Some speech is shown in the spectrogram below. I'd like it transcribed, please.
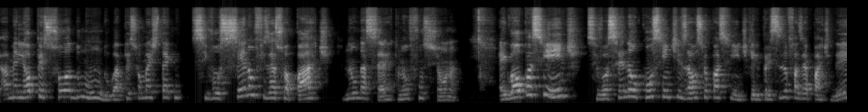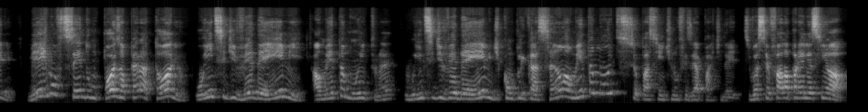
a melhor pessoa do mundo, a pessoa mais técnica. Se você não fizer a sua parte, não dá certo, não funciona. É igual o paciente. Se você não conscientizar o seu paciente que ele precisa fazer a parte dele, mesmo sendo um pós-operatório, o índice de VDM aumenta muito, né? O índice de VDM, de complicação, aumenta muito se o seu paciente não fizer a parte dele. Se você fala para ele assim, ó,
